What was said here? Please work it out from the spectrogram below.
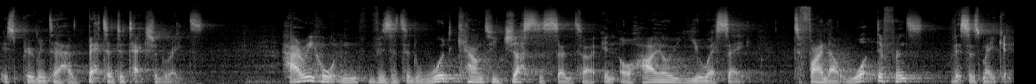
is proving to have better detection rates. Harry Horton visited Wood County Justice Center in Ohio, USA, to find out what difference this is making.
